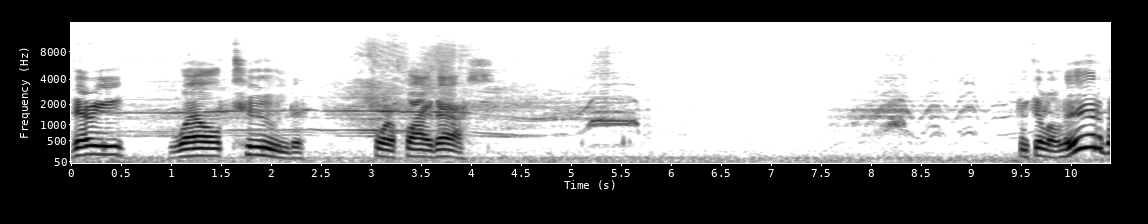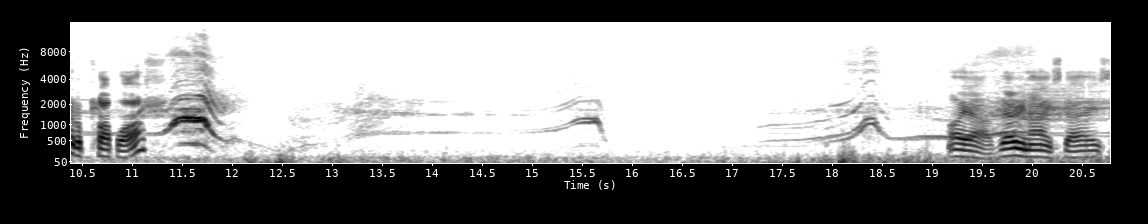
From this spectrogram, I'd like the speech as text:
very well tuned for a 5S. Can feel a little bit of prop wash. Oh yeah, very nice guys.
